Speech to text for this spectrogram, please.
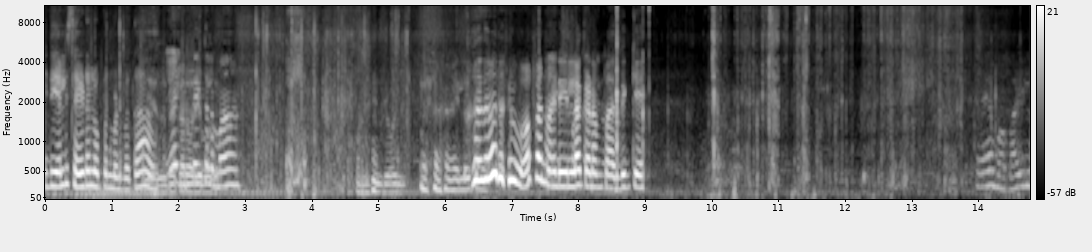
ಇದು ಎಲ್ಲಿ ಸೈಡಲ್ಲಿ ಓಪನ್ ಮಾಡಬೇಕಾ? ಓಪನ್ ಮಾಡಿ ಇಲ್ಲ ಕಣಪ್ಪ ಅದಕ್ಕೆ. ಮೊಬೈಲ್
